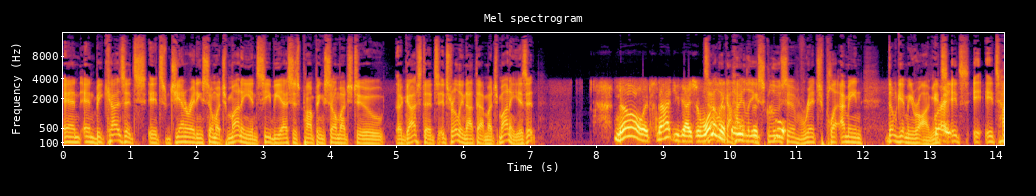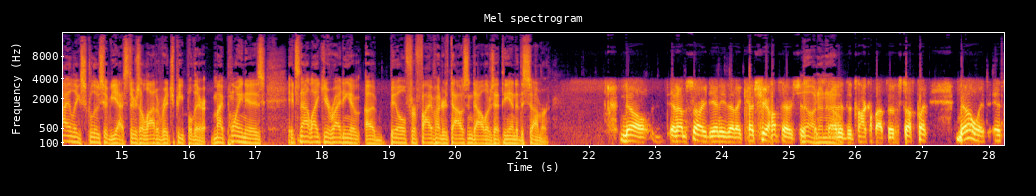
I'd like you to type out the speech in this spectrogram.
and and because it's it's generating so much money and CBS is pumping so much to Augusta, it's it's really not that much money, is it? No, it's not, you guys. It's one not of like the a highly that's cool- exclusive rich play. I mean, don't get me wrong. It's Right. it's it's highly exclusive. Yes, there's a lot of rich people there. My point is, it's not like you're writing a, a bill for five hundred thousand dollars at the end of the summer. No, and I'm sorry, Danny, that I cut you off there. It's just No, no, excited no. to talk about this stuff, but no, it, it's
